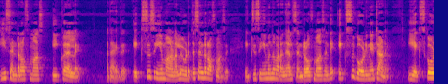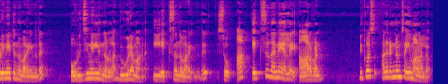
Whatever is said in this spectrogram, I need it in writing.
ഈ സെന്റർ ഓഫ് മാസ് ഈക്വൽ അല്ലേ? അതായത് എക്സ് സി എം ആണല്ലോ ഇവിടുത്തെ centre of mass X C M എന്ന് പറഞ്ഞാൽ സെന്റർ ഓഫ് മാസിന്റെ എക്സ് കോർഡിനേറ്റ് ആണ്. ഈ എക്സ് കോർഡിനേറ്റ് എന്ന് പറയുന്നത് ഒറിജിനിൽ നിന്നുള്ള ദൂരമാണ് ഈ എക്സ് എന്ന് പറയുന്നത്. സോ ആ എക്സ് തന്നെയല്ലേ ആർ വൺ ബിക്കോസ് അത് രണ്ടും സെയിം ആണല്ലോ.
